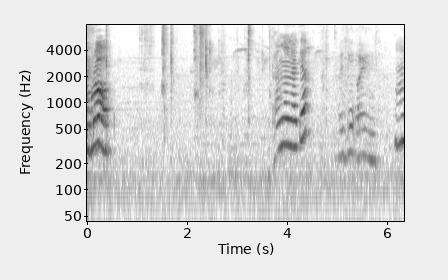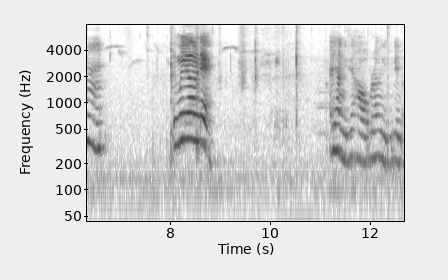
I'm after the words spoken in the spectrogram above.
아 울어. 가난하게? 음. 이모야네. anh Hằng gì hầu ra nghỉ cái nữa.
